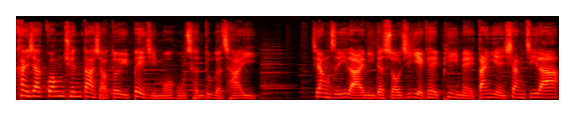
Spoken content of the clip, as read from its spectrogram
看一下光圈大小对于背景模糊程度的差异。这样子一来，你的手机也可以媲美单眼相机啦。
